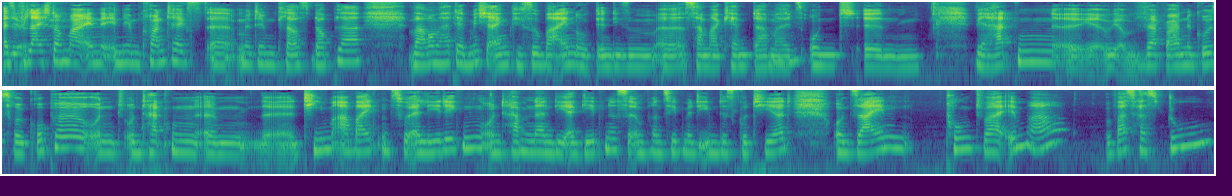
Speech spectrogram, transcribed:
also vielleicht noch mal in, in dem Kontext äh, mit dem Klaus Doppler, warum hat er mich eigentlich so beeindruckt in diesem äh, Summer Camp damals? Mhm. Und ähm, wir hatten, äh, wir waren eine größere Gruppe und und hatten ähm, äh, Teamarbeiten zu erledigen und haben dann die Ergebnisse im Prinzip mit ihm diskutiert. Und sein Punkt war immer, was hast du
